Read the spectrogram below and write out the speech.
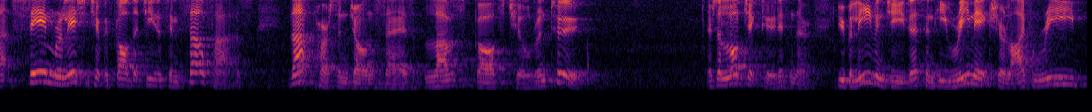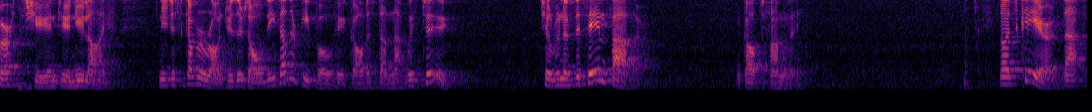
that same relationship with God that Jesus himself has, that person, John says, loves God's children too. There's a logic to it, isn't there? You believe in Jesus and he remakes your life, rebirths you into a new life, and you discover around you there's all these other people who God has done that with too. Children of the same Father, God's family. Now, it's clear that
